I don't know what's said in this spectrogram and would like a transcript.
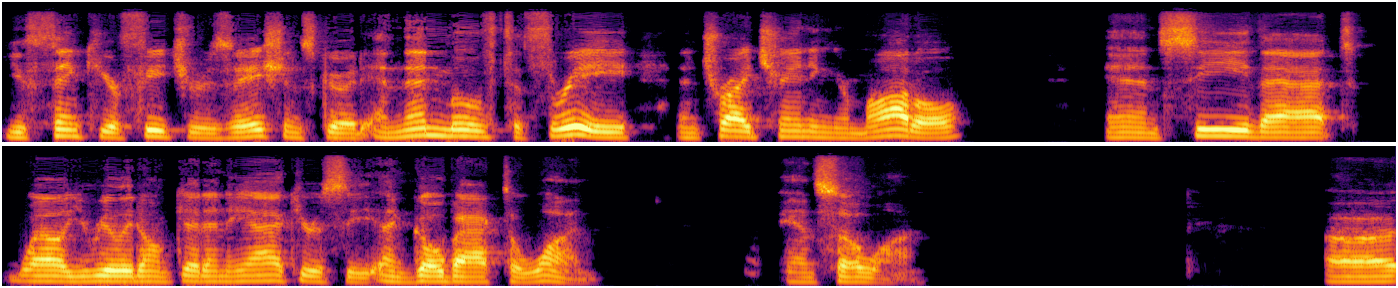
you think your featureization is good and then move to three and try training your model and see that well you really don't get any accuracy and go back to one and so on. Uh,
